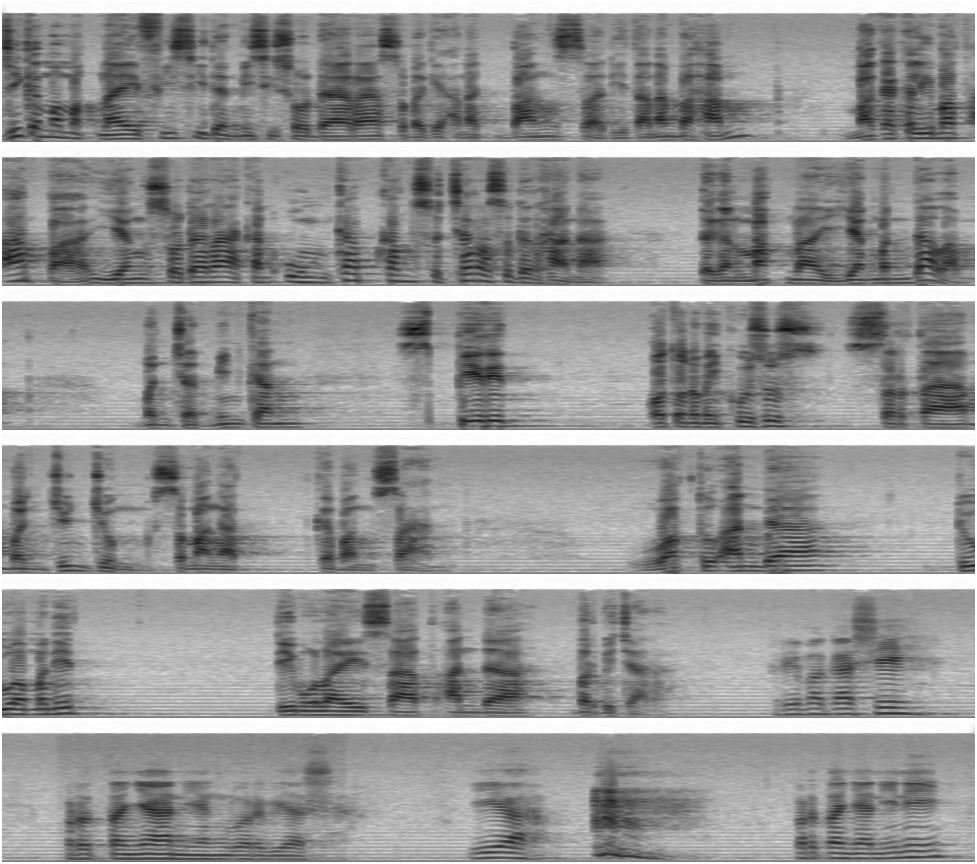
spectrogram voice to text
Jika memaknai visi dan misi saudara sebagai anak bangsa di Tanah Baham, maka kalimat apa yang saudara akan ungkapkan secara sederhana dengan makna yang mendalam, mencerminkan spirit otonomi khusus serta menjunjung semangat kebangsaan. Waktu Anda dua menit dimulai saat Anda berbicara. Terima kasih pertanyaan yang luar biasa. Iya, pertanyaan ini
